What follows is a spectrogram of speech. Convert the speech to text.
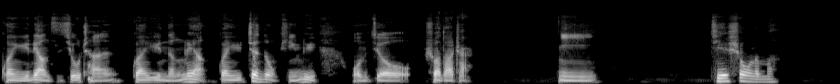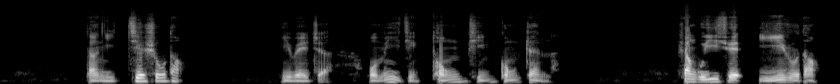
关于量子纠缠、关于能量、关于振动频率，我们就说到这儿。你接受了吗？当你接收到，意味着我们已经同频共振了。上古医学以医入道，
